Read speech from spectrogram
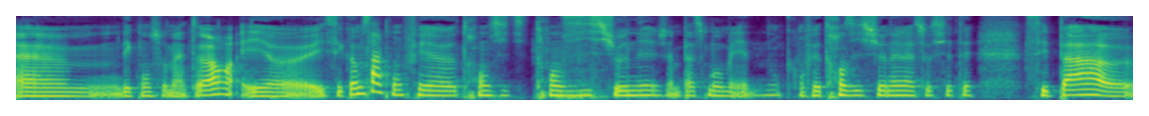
euh, des consommateurs, et, euh, et c'est comme ça qu'on fait euh, transi transitionner. J'aime pas ce mot, mais qu'on fait transitionner la société. C'est pas. Euh,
